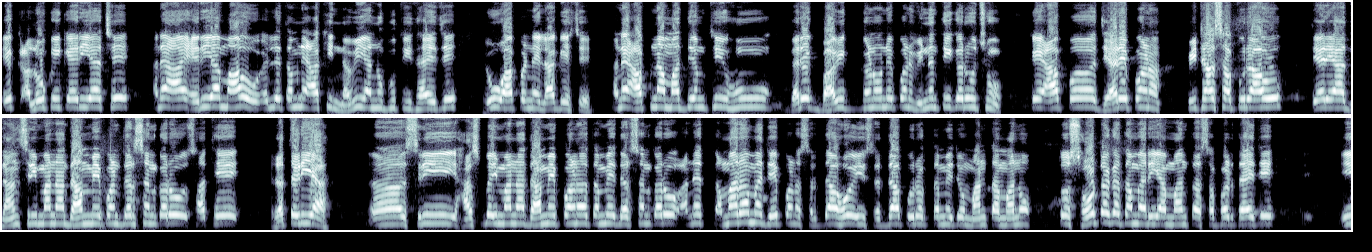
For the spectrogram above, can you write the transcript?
એક અલૌકિક એરિયા છે અને આ એરિયામાં આવો એટલે તમને આખી નવી અનુભૂતિ થાય છે એવું આપણને લાગે છે. અને આપના માધ્યમથી હું દરેક ભાવિક ગણોને પણ વિનંતી કરું છું કે આપ જ્યારે પણ પીઠાસાપુરા આવો, ત્યારે આ ધાનશ્રીમાના ધામે પણ દર્શન કરો, સાથે રતડિયા શ્રી હાસબાઈમાના ધામે પણ તમે દર્શન કરો અને તમારામાં જે પણ શ્રદ્ધા હોય એ શ્રદ્ધાપૂર્વક તમે જો માનતા માનો, તો સો ટકા તમારી આ માનતા સફળ થાય છે. એ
